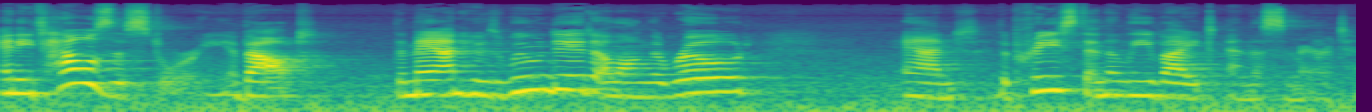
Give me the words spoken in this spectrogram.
And he tells the story about the man who's wounded along the road, and the priest and the Levite and the Samaritan.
